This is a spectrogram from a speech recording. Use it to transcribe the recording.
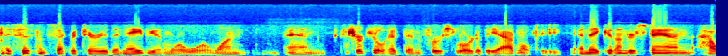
assistant secretary of the navy in world war one and churchill had been first lord of the admiralty and they could understand how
